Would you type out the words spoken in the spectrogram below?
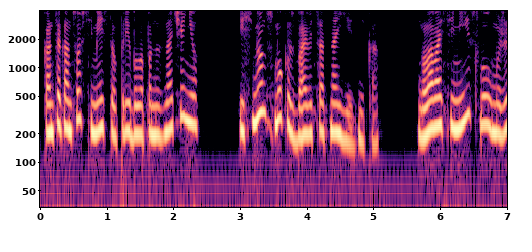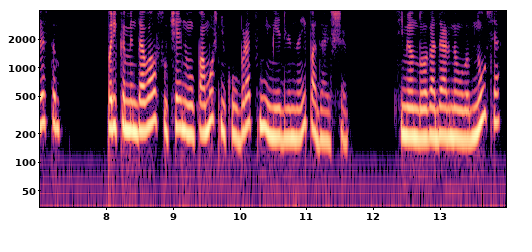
В конце концов семейство прибыло по назначению, и Семен смог избавиться от наездника. Глава семьи словом и жестом порекомендовал случайному помощнику убраться немедленно и подальше. Семен благодарно улыбнулся —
